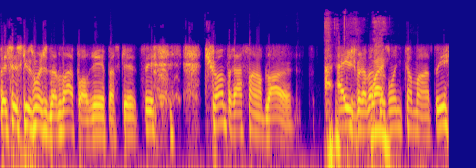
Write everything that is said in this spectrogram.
ben, excuse-moi, j'ai de la à pas parce que, tu sais, Trump rassembleur. Ai-je vraiment besoin de commenter?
